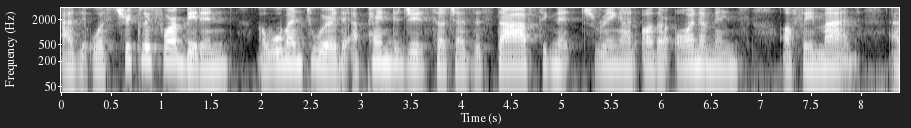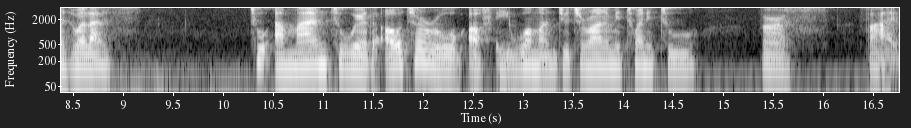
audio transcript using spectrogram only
as it was strictly forbidden a woman to wear the appendages such as the staff, signet ring, and other ornaments of a man, as well as to a man to wear the outer robe of a woman. Deuteronomy 22, verse 5.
